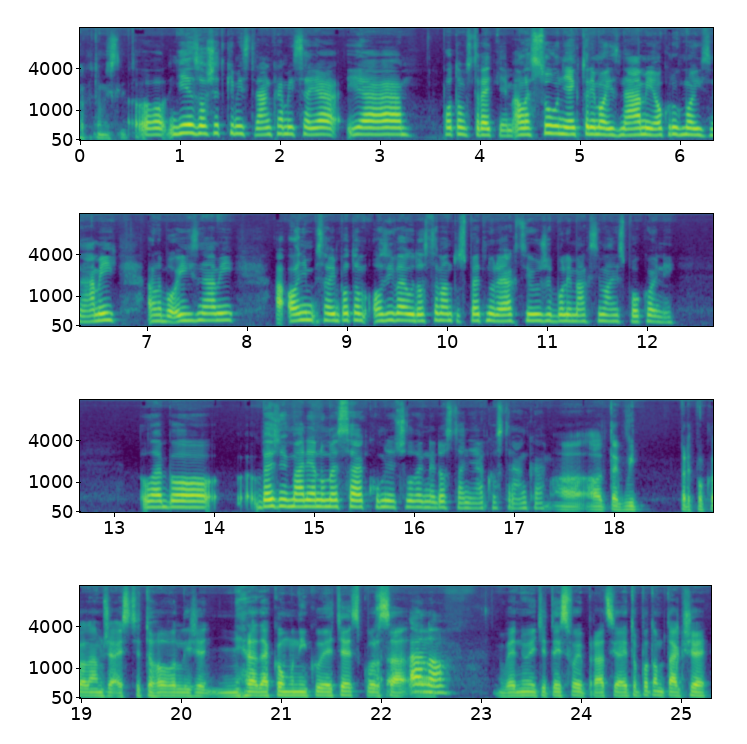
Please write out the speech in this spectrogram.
Ako to myslíte? Uh, nie so všetkými stránkami sa ja, ja potom stretnem, ale sú niektorí moji známi, okruh mojich známych, alebo ich známi a oni sa mi potom ozývajú, dostávam tú spätnú reakciu, že boli maximálne spokojní. Lebo bežne v Marianume sa ku mne človek nedostane ako stránka. A, ale tak vy predpokladám, že aj ste to hovorili, že nerada komunikujete, skôr sa Áno. venujete tej svojej práci a je to potom tak, že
